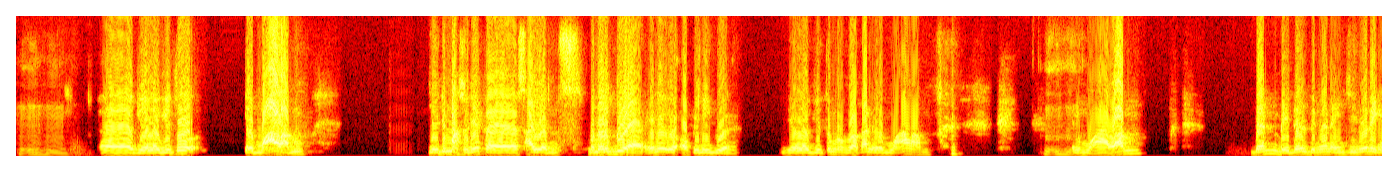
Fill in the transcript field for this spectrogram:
Hmm, hmm. eh, geologi itu ilmu alam. Jadi masuknya ke science. Menurut gue, ini opini gue. Geologi itu merupakan ilmu alam, ilmu alam dan beda dengan engineering.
